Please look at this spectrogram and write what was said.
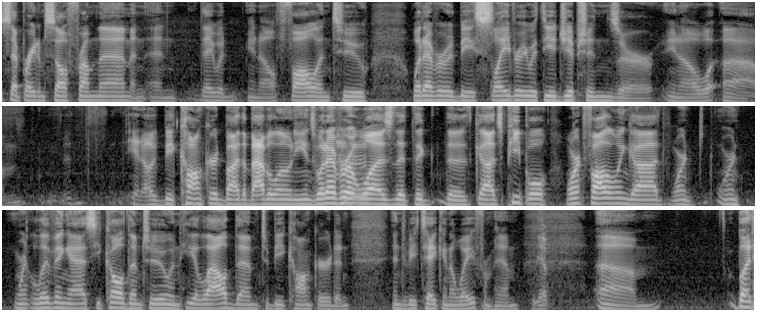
separate Himself from them, and and they would you know fall into whatever would be slavery with the Egyptians, or you know. Um, you know, be conquered by the Babylonians, whatever it was that the, the God's people weren't following God, weren't weren't weren't living as He called them to, and He allowed them to be conquered and and to be taken away from Him. yep Um, But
